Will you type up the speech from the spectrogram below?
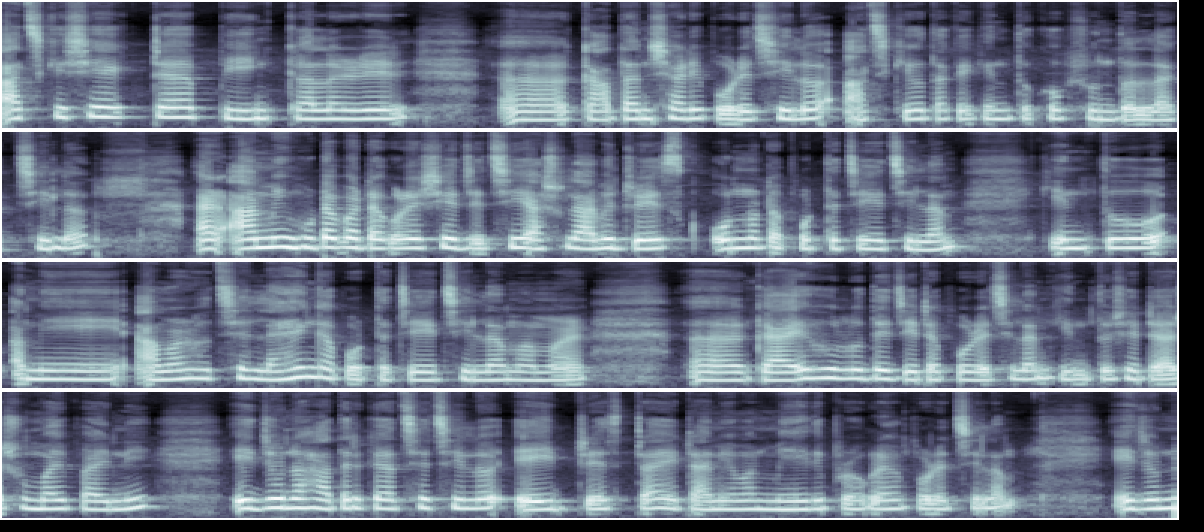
আজকে সে একটা পিঙ্ক কালারের কাতান শাড়ি পরেছিল। আজকেও তাকে কিন্তু খুব সুন্দর লাগছিল। আর আমি হুটাপাটা করে সেজেছি। আসলে আমি ড্রেস অন্যটা পরতে চেয়েছিলাম। কিন্তু আমি আমার হচ্ছে লেহেঙ্গা পরতে চেয়েছিলাম। আমার গায়ে হলুদে যেটা পরেছিলাম, কিন্তু সেটা সময় পাইনি। এই জন্য হাতের কাছে ছিল এই ড্রেসটা এটা আমি আমার মেহেদি প্রোগ্রামে পরেছিলাম। এই জন্য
